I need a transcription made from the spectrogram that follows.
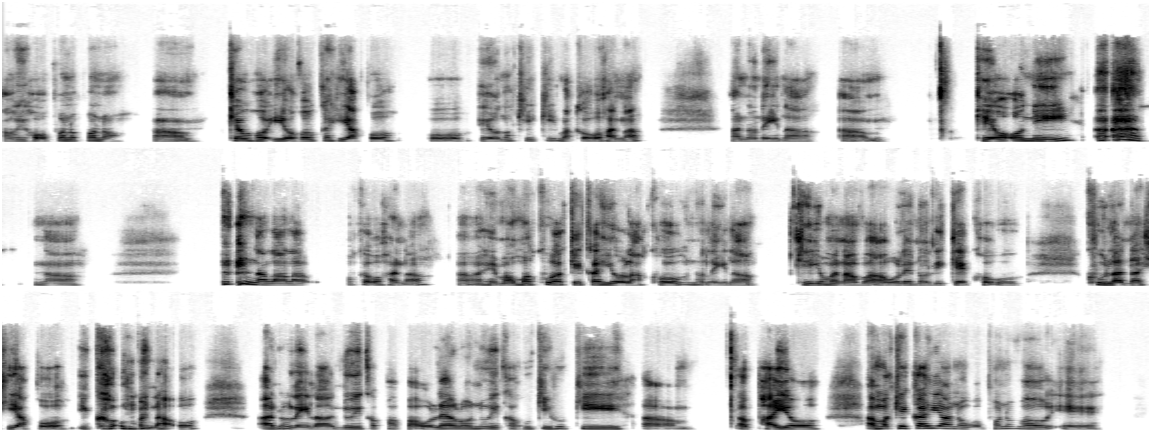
ʻaʻohe hoʻoponopono. Um, keu hoʻi ʻo wau ka hiapo o ʻeono keiki ma ka ʻohana. A no laila, um, ke oʻo nei nā, nā lālā o ka ʻohana, uh, he mau mākua kekahi o lākou, no laila, kēia manawa, ʻaʻole nō like koʻu kūlana hiapo i koʻu manaʻo. A no laila, nui ka pāpā ʻōlelo, nui ka hukihuki a paio. A ma kekahi ʻano, ua pono wau e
